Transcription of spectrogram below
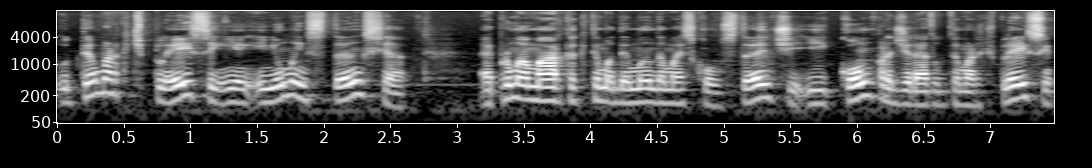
o teu marketplace, em, em uma instância, é para uma marca que tem uma demanda mais constante e compra direto do teu marketplace,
